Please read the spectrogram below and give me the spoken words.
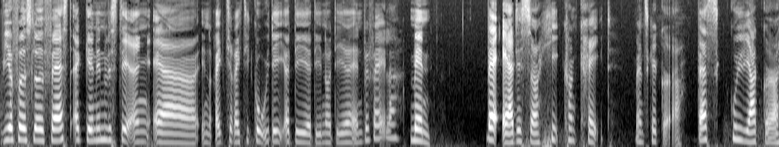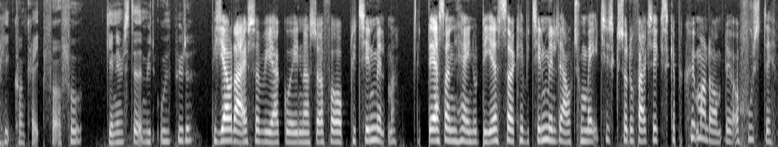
Vi har fået slået fast, at geninvestering er en rigtig, rigtig god idé, og det er det, når det er anbefaler. Men hvad er det så helt konkret, man skal gøre? Hvad skulle jeg gøre helt konkret for at få geninvesteret mit udbytte? Hvis jeg var dig, så vil jeg gå ind og sørge for at blive tilmeldt mig. Det er sådan her i Nordea, så kan vi tilmelde det automatisk, så du faktisk ikke skal bekymre dig om det og huske det.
